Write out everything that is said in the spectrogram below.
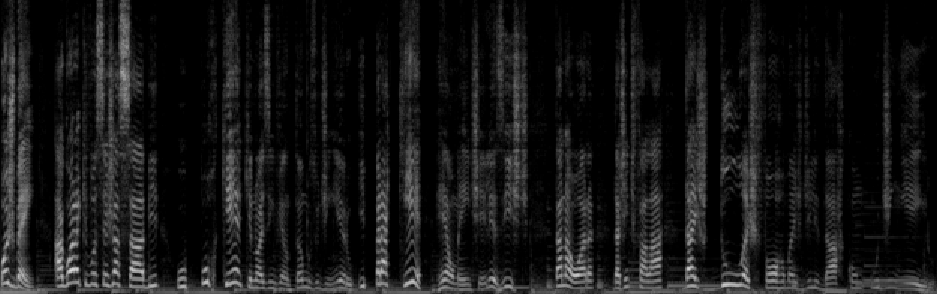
Pois bem, agora que você já sabe o porquê que nós inventamos o dinheiro e para que realmente ele existe, tá na hora da gente falar das duas formas de lidar com o dinheiro.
